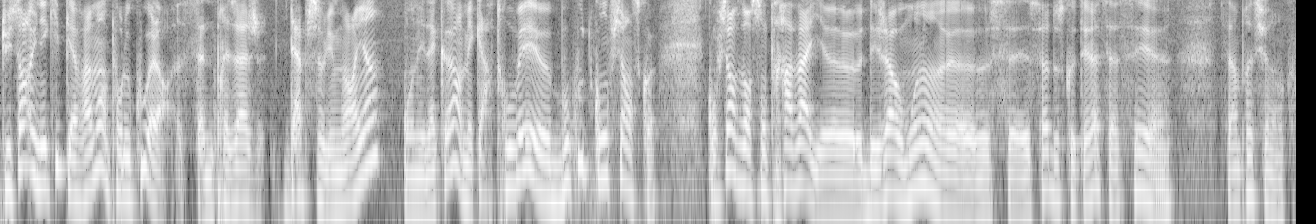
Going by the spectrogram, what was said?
Tu sens une équipe qui a vraiment, pour le coup, alors ça ne présage d'absolument rien, on est d'accord, mais qui a retrouvé beaucoup de confiance, quoi. Confiance dans son travail, déjà au moins, ça de ce côté-là, c'est assez, c'est impressionnant, quoi.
